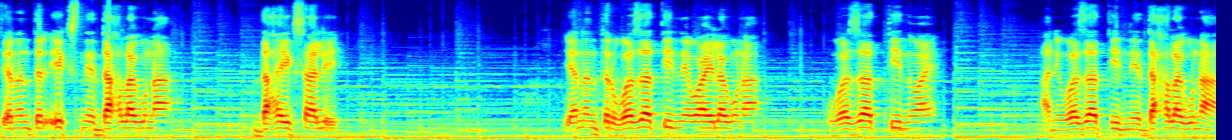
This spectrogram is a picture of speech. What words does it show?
त्यानंतर एक्सने दहाला गुणा दहा एक्स आले यानंतर वजा तीनने वायला गुणा वजा तीन वाय आणि वजा तीनने दहाला गुणा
